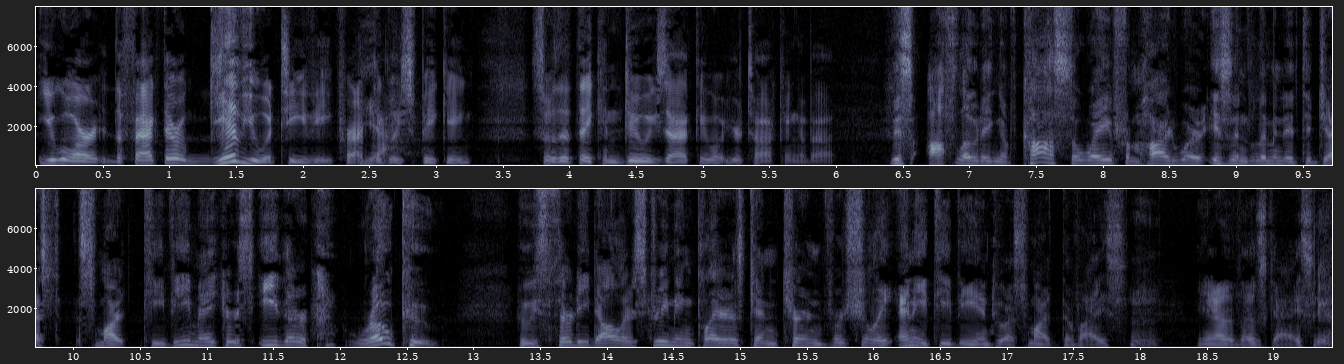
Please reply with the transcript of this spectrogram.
you are the fact they'll give you a TV, practically Yeah. speaking, so that they can do exactly what you're talking about. This offloading of costs away from hardware isn't limited to just smart TV makers either. Roku, whose $30 streaming players can turn virtually any TV into a smart device. Mm-hmm. You know those guys. Yeah.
